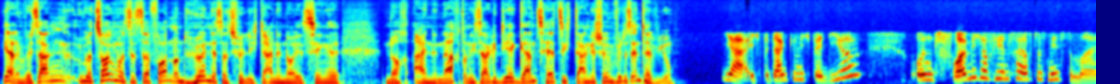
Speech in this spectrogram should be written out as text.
Ja, dann würde ich sagen, überzeugen wir uns jetzt davon und hören jetzt natürlich deine neue Single noch eine Nacht. Und ich sage dir ganz herzlich Dankeschön für das Interview. Ja, ich bedanke mich bei dir und freue mich auf jeden Fall auf das nächste Mal.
